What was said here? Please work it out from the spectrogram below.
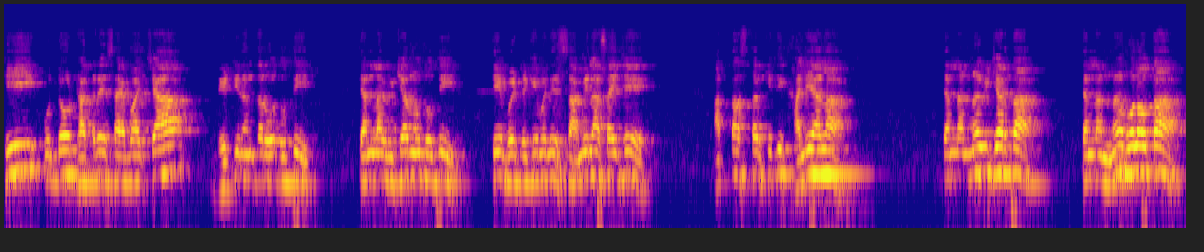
ही उद्धव ठाकरे साहेबाच्या भेटीनंतर होत होती. त्यांना विचारून होत होती. ते बैठकीमध्ये सामील असायचे. आत्ताच तर किती खाली आला. त्यांना न विचारता त्यांना न बोलावता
